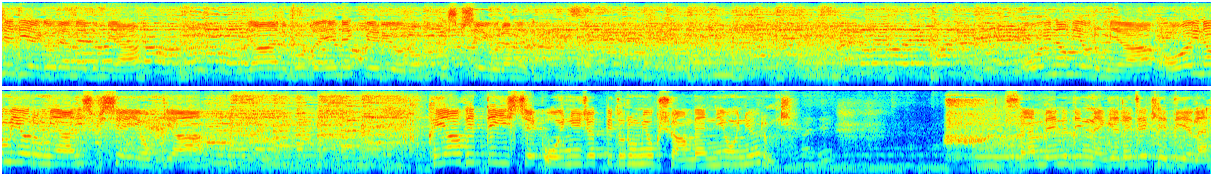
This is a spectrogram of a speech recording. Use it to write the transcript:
Şey hiç hediye göremedim ya. Yani burada emek veriyorum. Hiçbir şey göremedim. Oynamıyorum ya. Oynamıyorum ya. Hiçbir şey yok ya. Kıyafet değişecek, oynayacak bir durum yok şu an. Ben niye oynuyorum ki? Sen beni dinle. Gelecek hediyeler.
